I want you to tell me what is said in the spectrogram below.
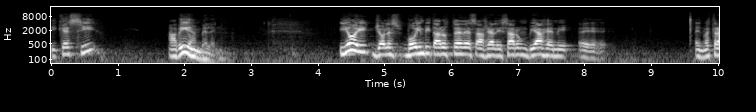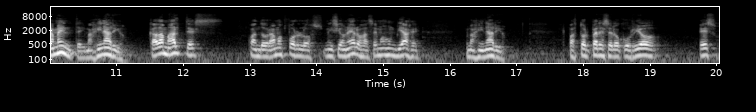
y que sí había en Belén. Y hoy yo les voy a invitar a ustedes a realizar un viaje eh, en nuestra mente, imaginario. Cada martes, cuando oramos por los misioneros, hacemos un viaje imaginario. El pastor Pérez se le ocurrió eso,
